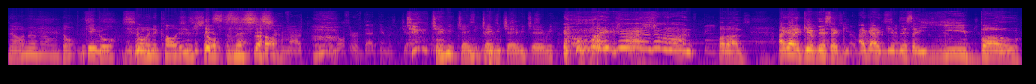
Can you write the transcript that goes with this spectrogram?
No, no, no. Don't giggle. You're so- going to cause this yourself to mess up. the author of that game was Jamie, Jamie, Jamie, Jamie, Jamie, Jamie. Oh my gosh! Hold on. Hold on. I gotta give this a. I gotta give this a yee bow.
